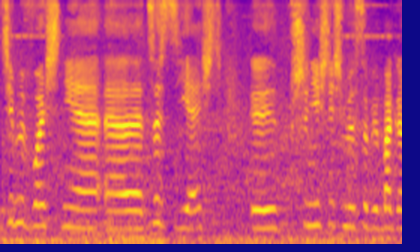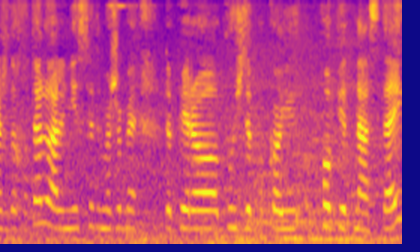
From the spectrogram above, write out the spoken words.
Idziemy właśnie e, coś zjeść. E, przynieśliśmy sobie bagaż do hotelu, ale niestety możemy dopiero pójść do pokoju po 15.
